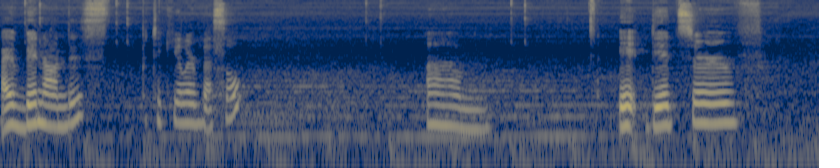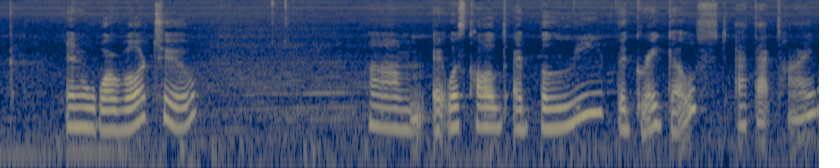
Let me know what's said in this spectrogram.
I've been on this particular vessel. Um, it did serve in World War II. Um, it was called, I believe, the Grey Ghost at that time.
